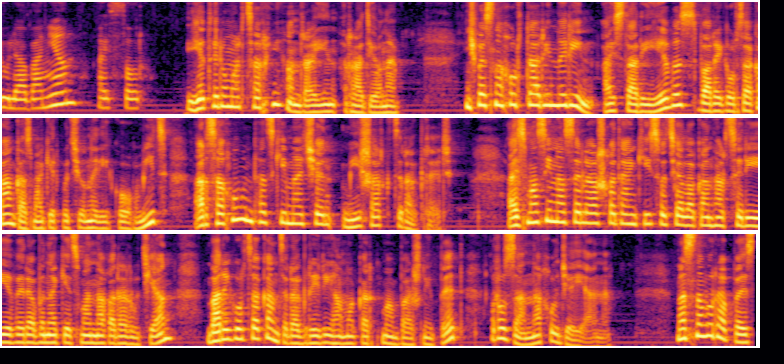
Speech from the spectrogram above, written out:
Յուլիա Վանյան այսօր։ Եթերում Արցախի հանրային ռադիոն է։ Ինչպես նախորդ տարիներին, այս տարի եւս բարեգործական կազմակերպությունների կողմից Արցախում ընթացքի մեջ են մի շարք ծրագրեր։ Այս մասին ասել է աշխատանքի սոցիալական հարցերի եւ վերաբնակեցման նախարարության բարեգործական ծրագրերի համակարգման բաժնի պետ Ռոզաննա Խոջայանը։ Մասնավորապես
